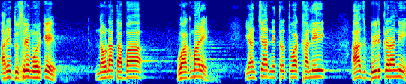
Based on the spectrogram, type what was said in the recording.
आणि दुसरे मोहरके नवनाथ आबा वाघमारे यांच्या नेतृत्वाखाली आज बीडकरांनी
